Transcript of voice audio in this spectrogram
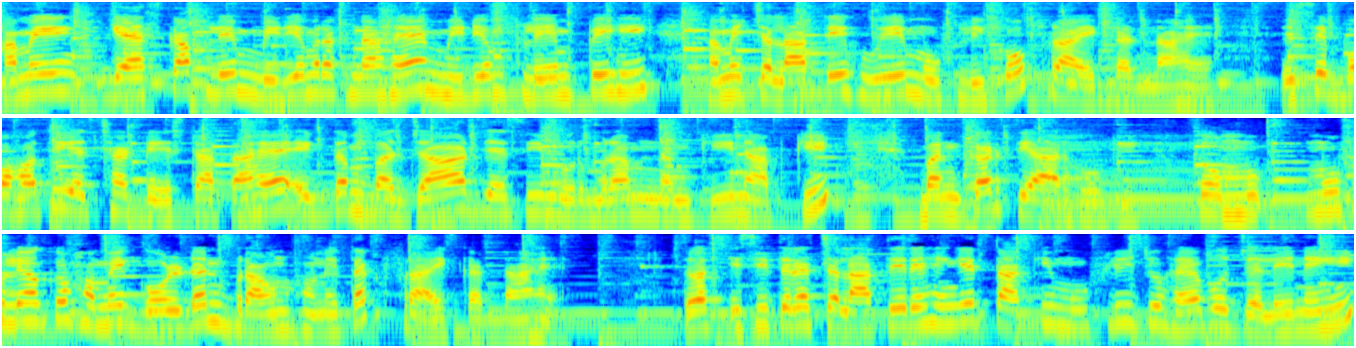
हमें गैस का फ्लेम मीडियम रखना है। मीडियम फ्लेम पे ही हमें चलाते हुए मूंगफली को फ्राई करना है। इससे बहुत ही अच्छा टेस्ट आता है। एकदम बाज़ार जैसी मुरमुरा नमकीन आपकी बनकर तैयार होगी। तो मूंगफलियों को हमें गोल्डन ब्राउन होने तक फ्राई करना है। तो बस इसी तरह चलाते रहेंगे ताकि मूंगफली जो है वो जले नहीं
